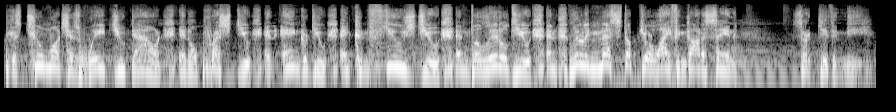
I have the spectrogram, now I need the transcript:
because too much has weighed you down and oppressed you and angered you and confused you and belittled you and literally messed up your life. And God is saying, Start giving me.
